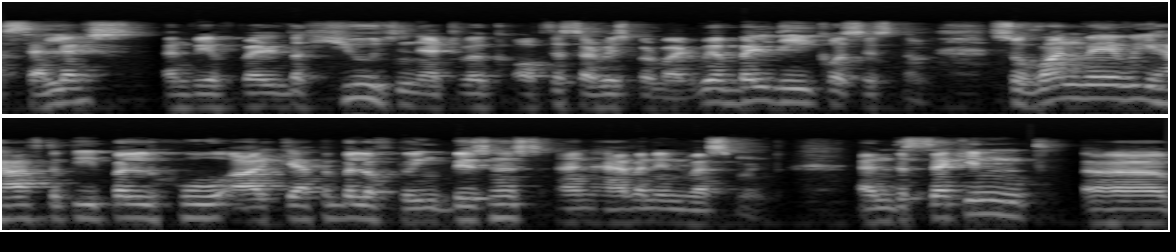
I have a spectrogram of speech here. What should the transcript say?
sellers and we have built a huge network of the service provider. We have built the ecosystem. So one way we have the people who are capable of doing business and have an investment. And the second uh,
